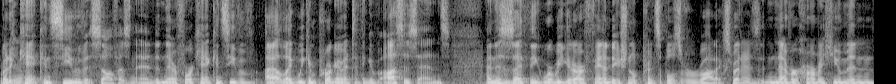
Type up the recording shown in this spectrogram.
But it can't conceive of itself as an end and therefore can't conceive of, uh, like, we can program it to think of us as ends. And this is, I think, where we get our foundational principles of robotics. Right? Is it never harm a human?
